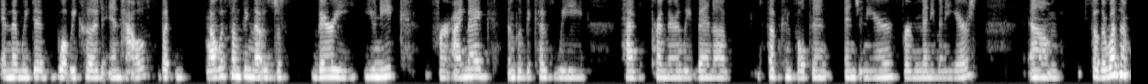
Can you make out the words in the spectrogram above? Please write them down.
and then we did what we could in-house but that was something that was just very unique for imeg simply because we had primarily been a sub-consultant engineer for many many years. Um, so there wasn't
